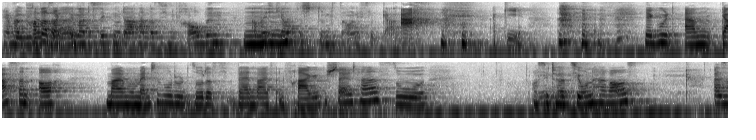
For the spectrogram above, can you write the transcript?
Ja, mein so Papa sagt ist. immer, das liegt nur daran, dass ich eine Frau bin. Aber ich glaube, das stimmt jetzt auch nicht so ganz. Ach, okay. ja gut, ähm, gab es dann auch mal Momente, wo du so das Vanlife in Frage gestellt hast, so aus Situationen heraus? Also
